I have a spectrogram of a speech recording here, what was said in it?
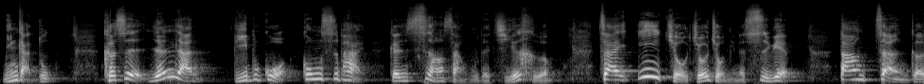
敏感度，可是仍然敌不过公司派跟市场散户的结合。在一九九九年的四月，当整个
